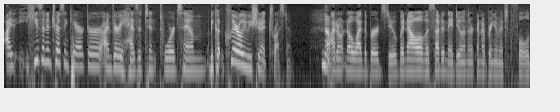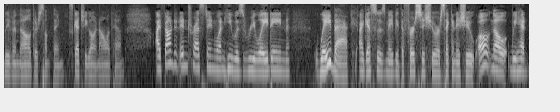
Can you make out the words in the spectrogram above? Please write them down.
I he's an interesting character. I'm very hesitant towards him because clearly we shouldn't trust him. No. I don't know why the birds do, but now all of a sudden they do and they're going to bring him into the fold even though there's something sketchy going on with him. I found it interesting when he was relating way back, I guess it was maybe the first issue or second issue. Oh, no, we had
